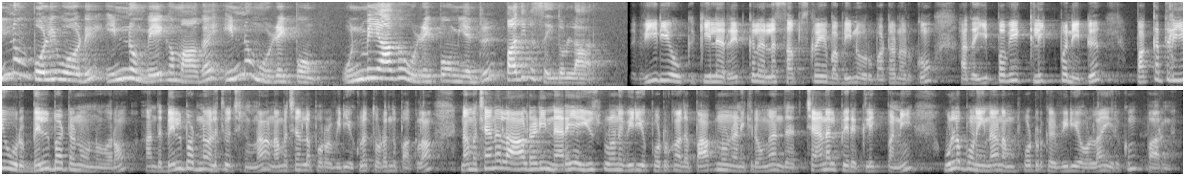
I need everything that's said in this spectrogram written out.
இன்னும் பொலிவோடு இன்னும் வேகமாக இன்னும் உழைப்போம். உண்மையாக உழைப்போம் என்று பதிவு செய்துள்ளார். வீடியோவுக்கு கீழே ரெட் கலரில் சப்ஸ்கிரைப் அப்படின்னு ஒரு பட்டன் இருக்கும். அதை இப்போவே கிளிக் பண்ணிவிட்டு பக்கத்துலேயே ஒரு பெல் பட்டன் ஒன்று வரும். அந்த பெல் பட்டனும் அழுத்தி வச்சுருங்கன்னா நம்ம சேனலில் போகிற வீடியோக்குள்ளே தொடர்ந்து பார்க்கலாம். நம்ம சேனலில் ஆல்ரெடி நிறைய யூஸ்ஃபுல்லான வீடியோ போட்டிருக்கோம். அதை பார்க்கணும்னு நினைக்கிறவங்க அந்த சேனல் பேரை கிளிக் பண்ணி உள்ளே போனீங்கன்னா நம்ம போட்டிருக்க வீடியோவெல்லாம் இருக்கும். பாருங்கள்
